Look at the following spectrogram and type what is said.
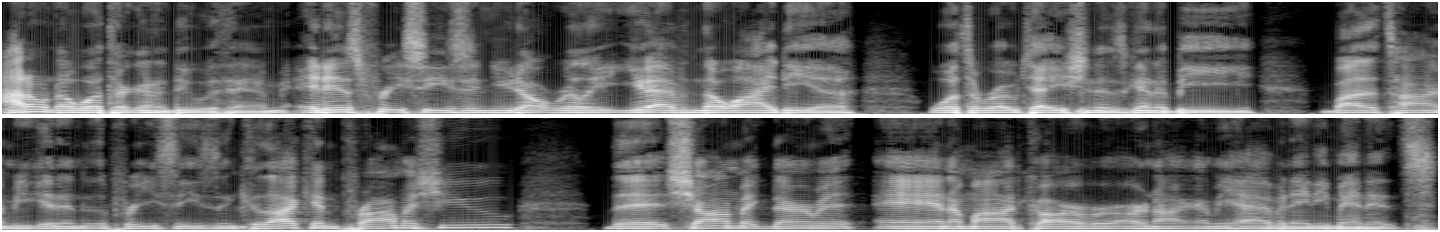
I don't know what they're going to do with him. It is preseason. You don't really, you have no idea what the rotation is going to be by the time you get into the preseason. Because I can promise you that Sean McDermott and Ahmad Caver are not going to be having any minutes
